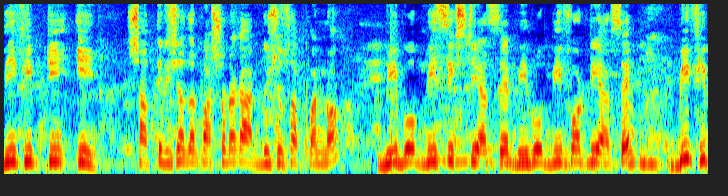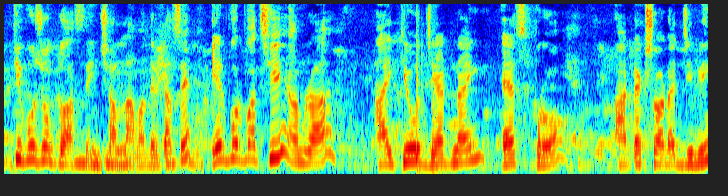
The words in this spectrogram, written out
বি ফিফটি ই সাতত্রিশ হাজার পাঁচশো টাকা আট দুশো ছাপ্পান্ন। ভিভো বি সিক্সটি আছে ভিভো বি ফোরটি আছে বি ফিফটি পর্যন্ত আছে ইনশাল্লাহ আমাদের কাছে। এরপর পাচ্ছি আমরা iQOO Z nine S pro আট একশো আঠাশ জিবি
